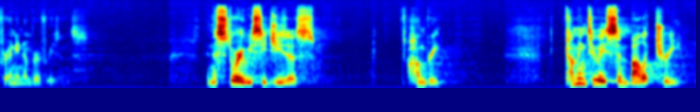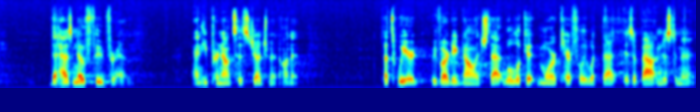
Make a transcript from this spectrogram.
for any number of reasons. In this story, we see Jesus hungry, coming to a symbolic tree that has no food for him, and he pronounces judgment on it. That's weird. We've already acknowledged that. We'll look at more carefully what that is about in just a minute.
